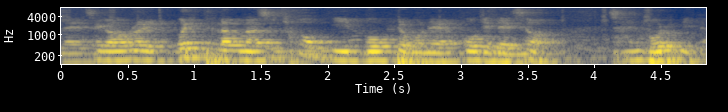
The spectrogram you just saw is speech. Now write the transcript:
네, 제가 오늘 머리 틀라고 나서 처음 이 보험병원에 오게 돼서 잘 모릅니다.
